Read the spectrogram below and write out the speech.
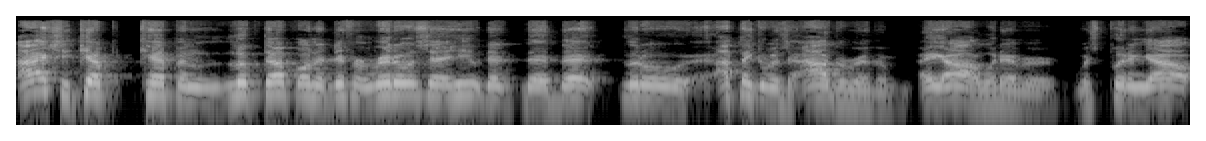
I actually kept kept and looked up on the different riddles that he that that, that little I think it was an algorithm AI whatever was putting out,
